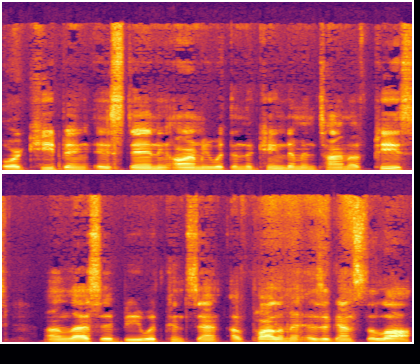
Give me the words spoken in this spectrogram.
or keeping a standing army within the kingdom in time of peace, unless it be with consent of Parliament, is against the law.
